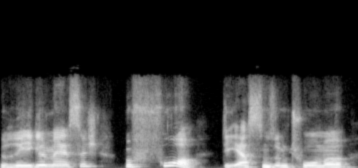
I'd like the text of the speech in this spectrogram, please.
regelmäßig, bevor die ersten Symptome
